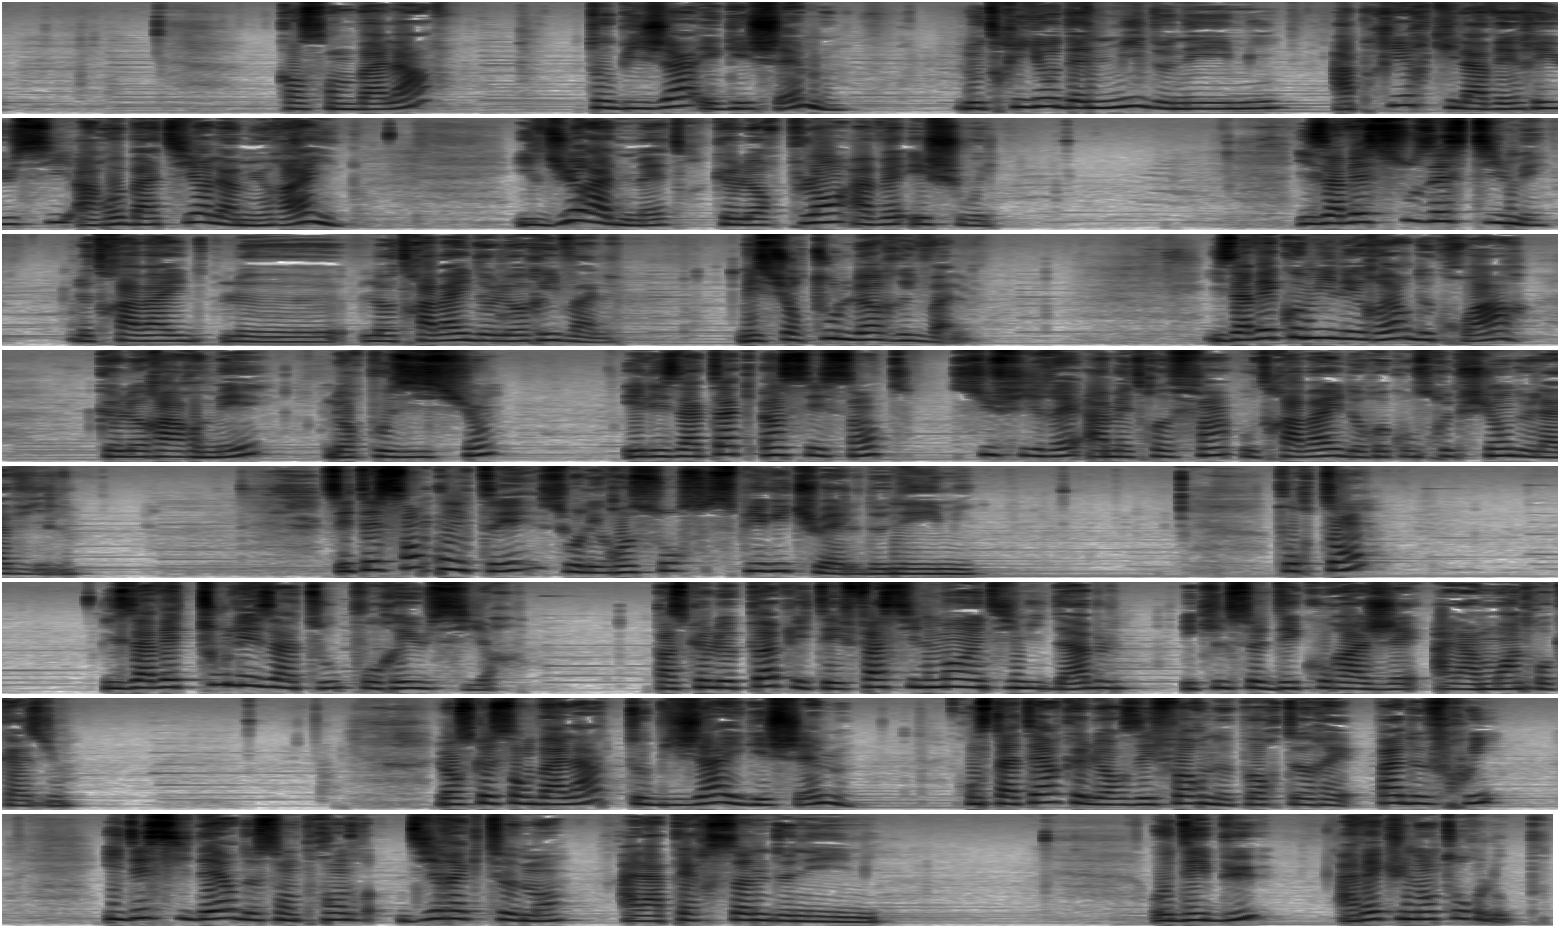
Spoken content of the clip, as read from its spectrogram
Quand Sambala, Tobija et Geshem, le trio d'ennemis de Néhémie, apprirent qu'il avait réussi à rebâtir la muraille, ils durent admettre que leur plan avait échoué. Ils avaient sous-estimé le travail, le, le travail de leur rival, mais surtout leur rival. Ils avaient commis l'erreur de croire que leur armée leur position et les attaques incessantes suffiraient à mettre fin au travail de reconstruction de la ville. C'était sans compter sur les ressources spirituelles de Néhémie. Pourtant, ils avaient tous les atouts pour réussir, parce que le peuple était facilement intimidable et qu'il se décourageait à la moindre occasion. Lorsque Sambala, Tobija et Geshem constatèrent que leurs efforts ne porteraient pas de fruits, ils décidèrent de s'en prendre directement à la personne de Néhémie. Au début, avec une entourloupe.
